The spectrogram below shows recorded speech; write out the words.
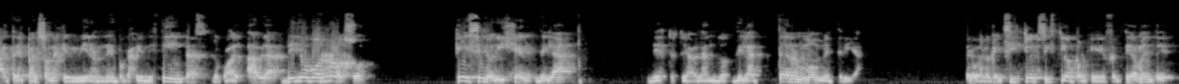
a tres personas que vivieron en épocas bien distintas, lo cual habla de lo borroso que es el origen de la, de esto estoy hablando, de la termometría. Pero bueno, que existió, existió porque efectivamente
